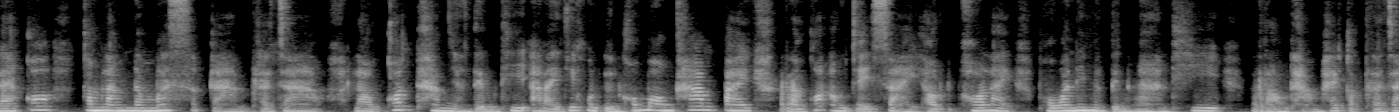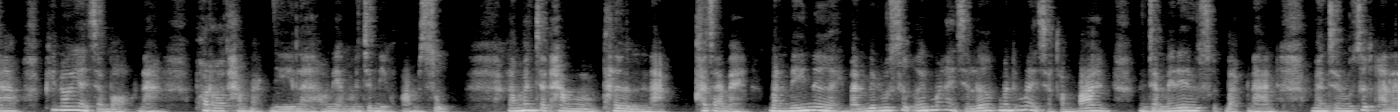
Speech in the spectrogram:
และก็กำลังนมัสการพระเจ้า เราก็ทำอย่างเต็มที่อะไรที่คนอื่นเขามองข้ามไป เราก็เอาใจใส่เอาเพราะอะไร เพราะว่านี่มันเป็นงานที่เราทำให้กับพระเจ้า พี่น้อยอยากจะบอกนะ พอเราทำแบบนี้แล้วเนี่ยมันจะมีความสุข แล้วมันจะทำเพลินนะ เข้าใจไหมมันไม่เหนื่อย มันไม่รู้สึกเฮ้ยเมื่อไหร่จะเลิกมันเมื่อไหร่จะกลับบ้าน มันจะไม่ได้รู้สึกแบบนั้น มันจะรู้สึกอะไร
